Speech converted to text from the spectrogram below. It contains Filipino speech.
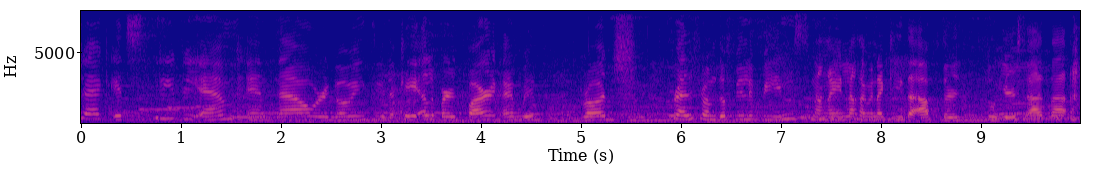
check, it's 3 p.m. and now we're going to the KL Bird Park. I'm with Rog, friend from the Philippines na ngayon lang kami nakita after 2 years ata.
